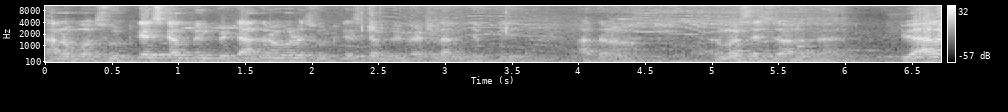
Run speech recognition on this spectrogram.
తను సూట్ కేసు కంపెనీలు పెట్టి అందరూ కూడా సూట్ కేసు కంపెనీ పెట్టాలని చెప్పి అతను విమర్శించడం ఈవేళ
